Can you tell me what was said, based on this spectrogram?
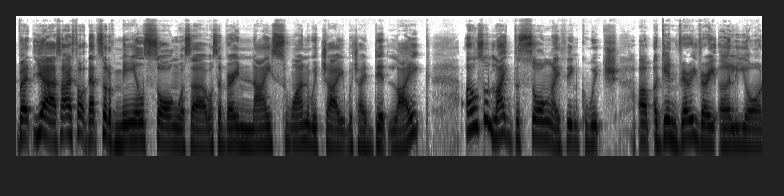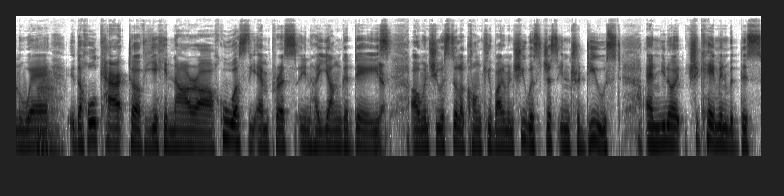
but yeah, so I thought that sort of male song was a was a very nice one, which I which I did like. I also like the song, I think, which um, again very very early on, where Hmm. the whole character of Yehenara, who was the empress in her younger days, uh, when she was still a concubine, when she was just introduced, and you know she came in with this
